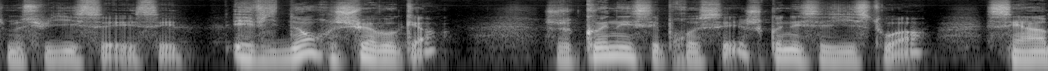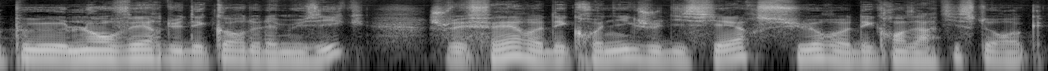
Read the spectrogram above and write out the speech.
je me suis dit c'est évident, je suis avocat, je connais ces procès, je connais ces histoires, c'est un peu l'envers du décor de la musique, je vais faire des chroniques judiciaires sur des grands artistes rock.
